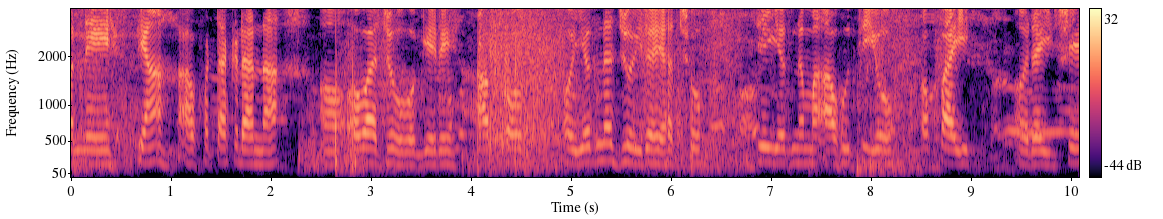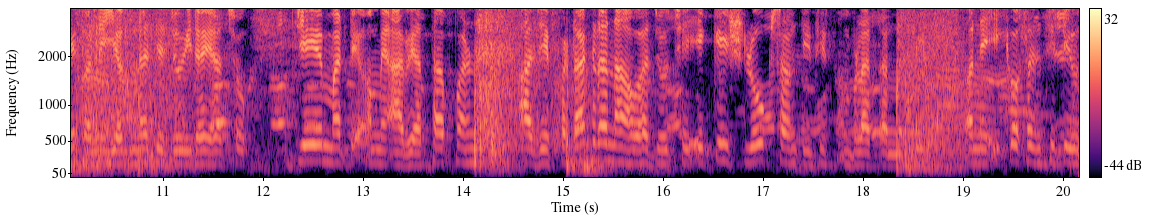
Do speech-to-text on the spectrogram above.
અને ત્યાં આ ફટાકડાના અવાજો વગેરે આપ યજ્ઞ જોઈ રહ્યા છો. જે યજ્ઞમાં આહુતિઓ અપાઈ રહી છે અને યજ્ઞ જે જોઈ રહ્યા છો, જે માટે અમે આવ્યા હતા. પણ આ જે ફટાકડાના અવાજો છે એકે શ્લોક શાંતિથી સંભળાતા નથી અને ઇકો સેન્સિટિવ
